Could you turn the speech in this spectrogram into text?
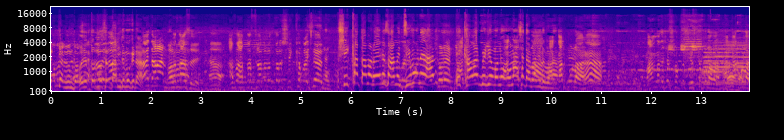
একটা জন তো- ওই যে তরমুজের দাম দেবো কেটা ভাই দাঁড়ান কথা আছে। আপনি আপনার জন্মতরে শিক্ষা পাইছেন? শিক্ষা তো আমার হয়ে গেছে আমি জীবনে আর এই খাওয়ার ভিডিও মানে ওনার সাথে আর বাজে দেবো না। হ্যাঁ বাংলাদেশের সবচেয়ে শ্রেষ্ঠ পোলা ঢাকার পোলা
